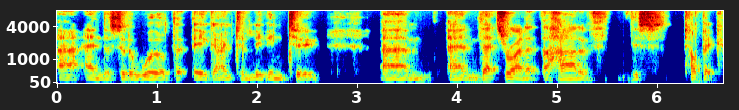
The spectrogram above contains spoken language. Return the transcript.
uh, and the sort of world that they're going to live into. Um, and that's right at the heart of this topic.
